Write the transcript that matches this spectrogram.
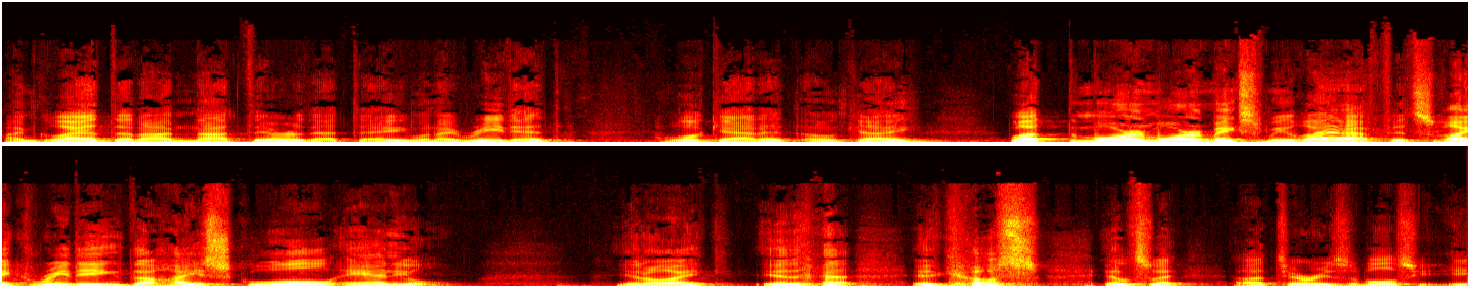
I'm glad that I'm not there that day when I read it, look at it, okay? But the more and more it makes me laugh. It's like reading the high school annual. You know, like it, it goes, it'll say, uh, Terry Zabolski, he,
